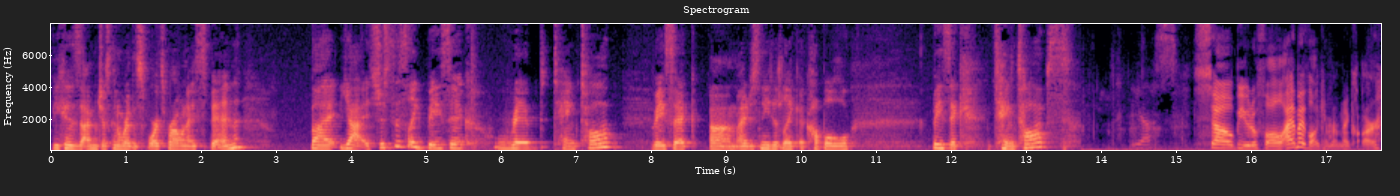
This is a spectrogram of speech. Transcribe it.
because I'm just gonna wear the sports bra when I spin. But yeah, it's just this like basic ribbed tank top. Basic, um, I just needed like a couple basic tank tops. Yes. So beautiful. I have my vlog camera in my car.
